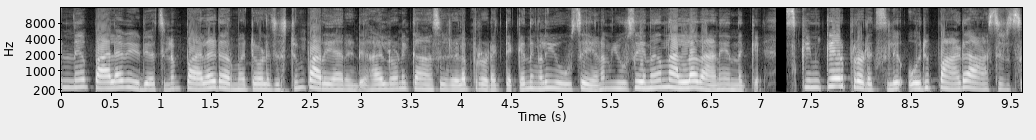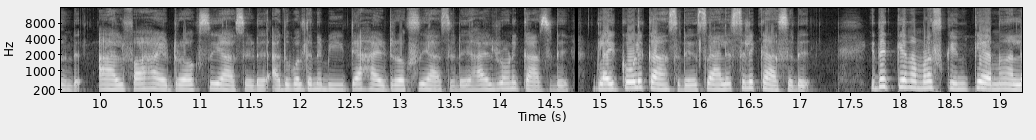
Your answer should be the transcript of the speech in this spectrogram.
ഇന്ന് പല വീഡിയോസിലും പല ഡെർമറ്റോളജിസ്റ്റും പറയാറുണ്ട്. ഹൈഡ്രോണിക് ആസിഡുള്ള പ്രൊഡക്റ്റൊക്കെ നിങ്ങൾ യൂസ് ചെയ്യണം. യൂസ് ചെയ്യുന്നത് നല്ലതാണ് എന്നൊക്കെ. സ്കിൻ കെയർ പ്രൊഡക്ട്സിൽ ഒരുപാട് ആസിഡ്സ് ഉണ്ട്. ആൽഫ ഹൈഡ്രോക്സി ആസിഡ് അതുപോലെ തന്നെ beta hydroxy acid hyaluronic acid glycolic acid salicylic acid ഇതൊക്കെ നമ്മുടെ സ്കിൻ കെയറിന് നല്ല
